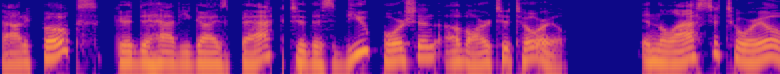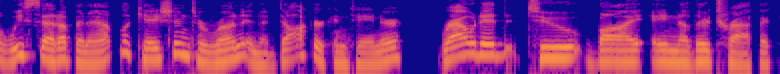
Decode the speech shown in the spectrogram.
Howdy folks, good to have you guys back to this Vue portion of our tutorial. In the last tutorial, we set up an application to run in a Docker container routed to by another Traefik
